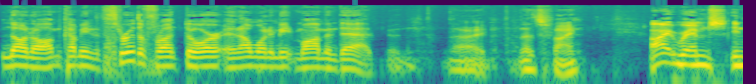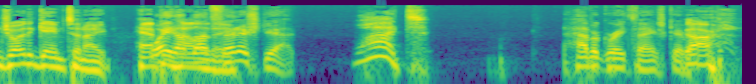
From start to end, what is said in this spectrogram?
No, no, I'm coming through the front door, and I want to meet mom and dad. All right. That's fine. All right, Rims. Enjoy the game tonight. Happy Wait, holiday. I'm not finished yet. What? Have a great Thanksgiving. All right.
